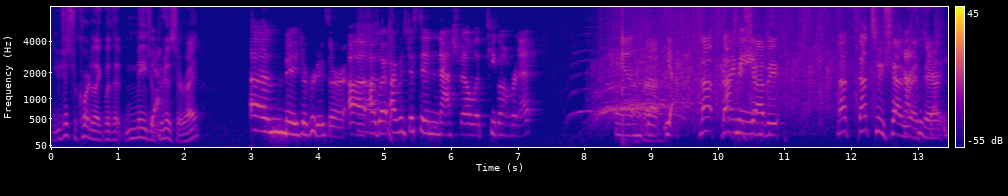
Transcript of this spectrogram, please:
you just recorded like with a major Yes. producer, right? A major producer. Uh, I, wa- I was just in Nashville with T-Bone Burnett, and uh, yeah, Not not I too mean- shabby. Not not too shabby Not right too there. shabby.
